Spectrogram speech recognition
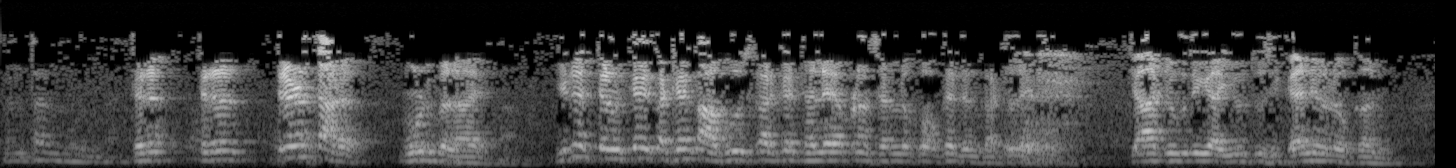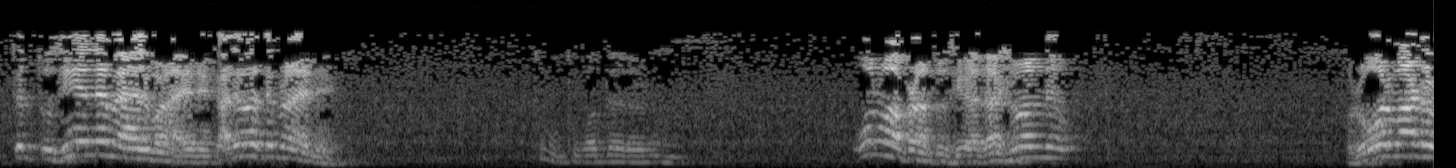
ਤ੍ਰਿਣ ਤ੍ਰਿਣ ਤ੍ਰਿਣ ਧਰ ਮੂਡ ਬੁਲਾਏ। ਜਿਹਨੇ ਤਿਲ ਕੇ ਇਕੱਠੇ ਕਾਬੂਸ ਕਰਕੇ ਥੱਲੇ ਆਪਣਾ ਸਿਰ ਲੁਕੋ ਕੇ ਦਿਨ ਕੱਟ ਲਏ। ਚਾਰ ਯੁੱਗ ਦੀ ਆਯੂ ਤੁਸੀਂ ਕਹਿੰਦੇ ਹੋ ਲੋਕਾਂ ਨੂੰ। ਤੇ ਤੁਸੀਂ ਇਹਨੇ ਮਹਿਲ ਬਣਾਏ ਨੇ ਕਾਦੇ ਵਾਸਤੇ ਬਣਾਏ ਨੇ? ਉਹਨੂੰ ਆਪਣਾ ਤੁਸੀਂ ਆਦਰਸ਼ ਮੰਨਦੇ ਹੋ। ਰੋਲ ਮਾਡਲ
